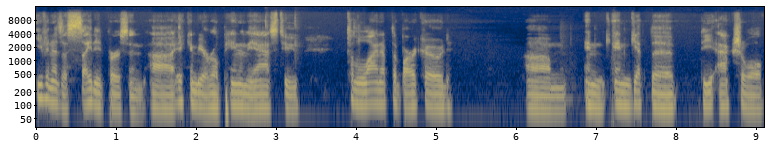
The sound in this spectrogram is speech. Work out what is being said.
even as a sighted person, uh, it can be a real pain in the ass to to line up the barcode, um, and and get the the actual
